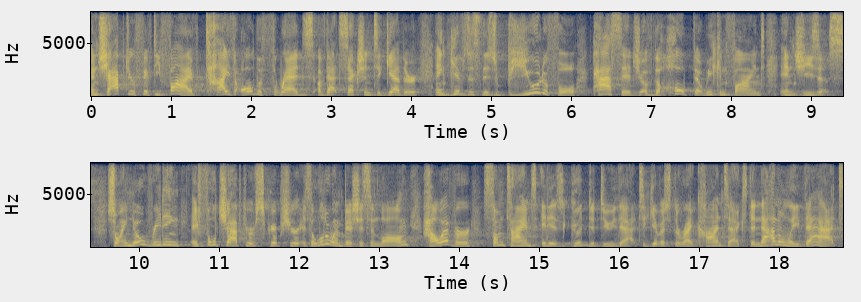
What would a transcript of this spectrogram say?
And chapter 55 ties all the threads of that section together and gives us this beautiful passage of the hope that we can find in Jesus. So I know reading a full chapter of scripture is a little ambitious and long. However, sometimes it is good to do that to give us the right context. And not only that,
